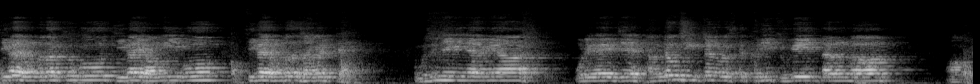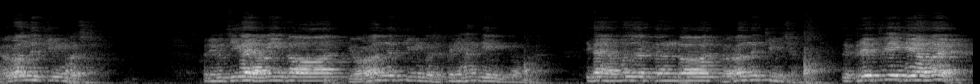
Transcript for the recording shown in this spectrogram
D가 0보다 크고 D가 0이고 D가 0보다 작을 때. 무슨 얘기냐면 우리가 이제 방정식 입장으로 봤을 때 글이 두 개 있다는 건 어, 이런 느낌인 거죠. 그리고 D가 0인 건 이런 느낌인 거죠. 글이 한 개인 경우. D가 0보다 작다는 건 이런 느낌이죠. 그 그래프의 개형을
